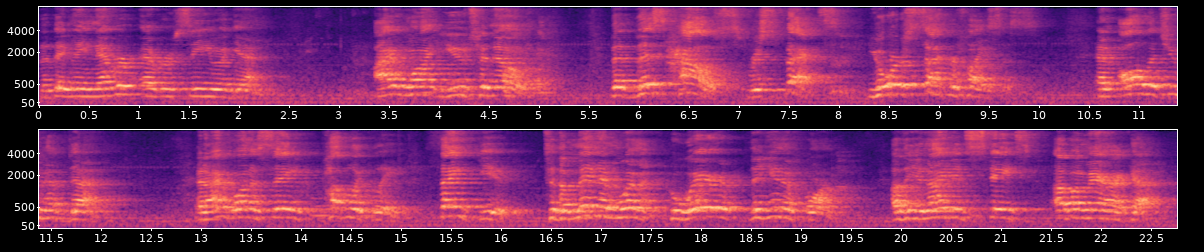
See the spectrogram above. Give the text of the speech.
that they may never ever see you again. I want you to know that this house respects your sacrifices and all that you have done. And I want to say publicly, thank you to the men and women who wear the uniform of the United States of America.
